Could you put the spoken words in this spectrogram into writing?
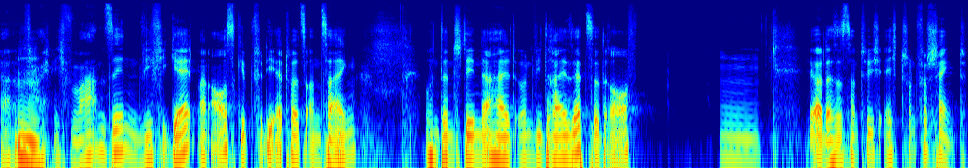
Ja, da mhm. frage ich mich Wahnsinn, wie viel Geld man ausgibt für die AdWords-Anzeigen und dann stehen da halt irgendwie drei Sätze drauf. Mm, ja, das ist natürlich echt schon verschenkt.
